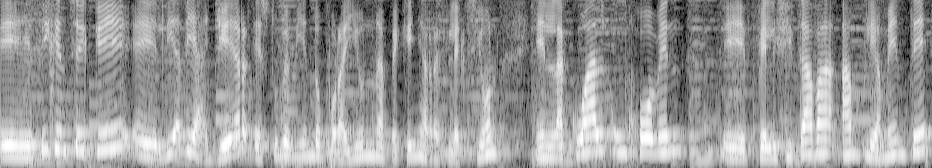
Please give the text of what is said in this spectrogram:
Eh, fíjense que el día de ayer estuve viendo por ahí una pequeña reflexión en la cual un joven eh, felicitaba ampliamente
